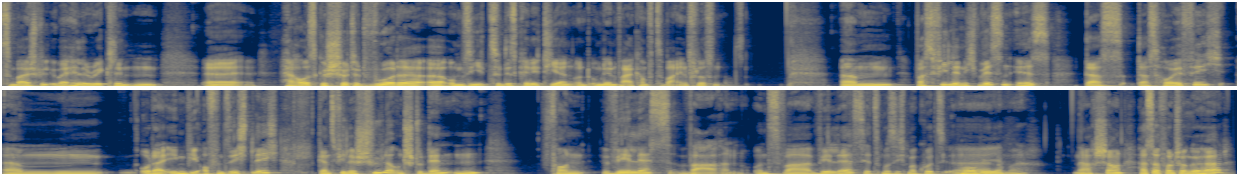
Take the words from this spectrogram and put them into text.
zum Beispiel über Hillary Clinton äh, herausgeschüttet wurde, äh, um sie zu diskreditieren und um den Wahlkampf zu beeinflussen. Ähm, was viele nicht wissen, ist, dass das häufig ähm, oder irgendwie offensichtlich ganz viele Schüler und Studenten von Veles waren. Und zwar Veles, jetzt muss ich mal kurz äh, Oh mal nachschauen. Hast du davon schon gehört?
